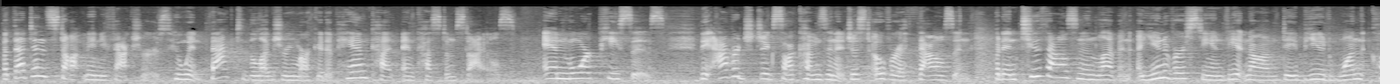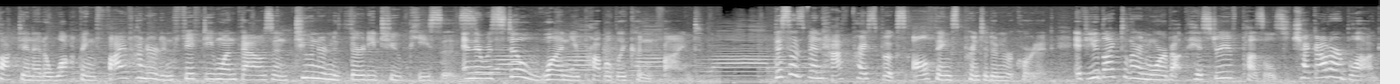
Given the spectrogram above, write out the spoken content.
But that didn't stop manufacturers, who went back to the luxury market of hand-cut and custom styles and more pieces. The average jigsaw comes in at just over a thousand, but in 2011, a university in Vietnam debuted one that clocked in at a whopping 551,232 pieces. And there was still one you probably couldn't find. This has been Half Price Books, all things printed and recorded. If you'd like to learn more about the history of puzzles, check out our blog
